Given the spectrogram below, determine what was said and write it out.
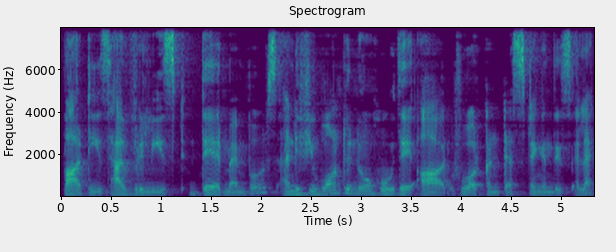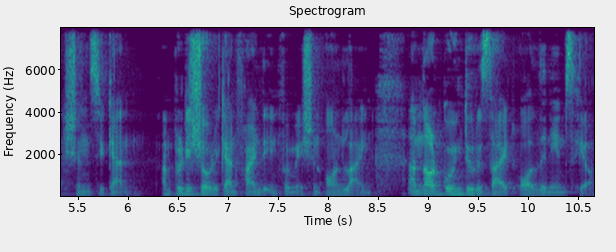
parties have released their members, and if you want to know who they are who are contesting in these elections, you can. I'm pretty sure you can find the information online. I'm not going to recite all the names here.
